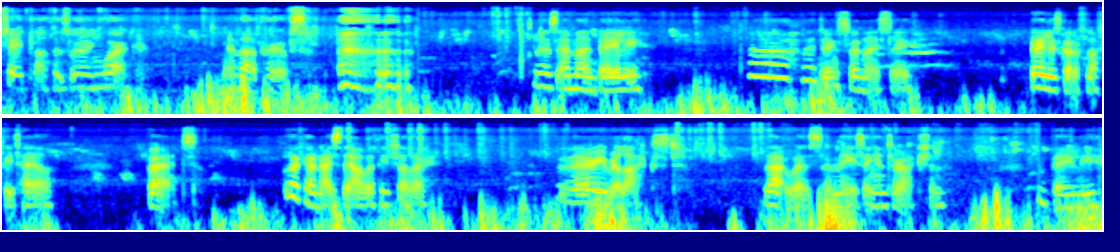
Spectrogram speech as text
shade cloth is doing work. Emma approves. There's Emma and Bailey. Oh, they're doing so nicely. Bailey's got a fluffy tail, but look how nice they are with each other. Very relaxed. That was amazing interaction. Bailey,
